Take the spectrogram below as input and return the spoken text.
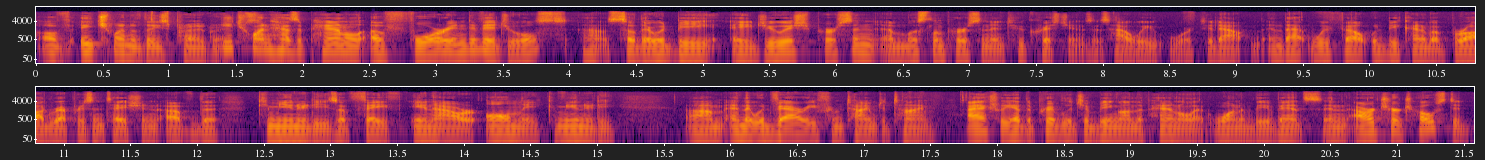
of each one of these programs? Each one has a panel of four individuals. Uh, so there would be a Jewish person, a Muslim person, and two Christians, is how we worked it out. And that we felt would be kind of a broad representation of the communities of faith in our Olney community. Um, and that would vary from time to time. I actually had the privilege of being on the panel at one of the events, and our church hosted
